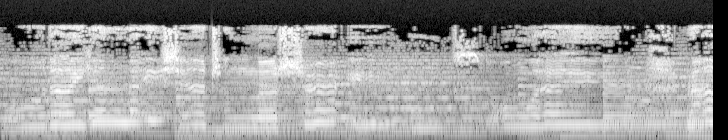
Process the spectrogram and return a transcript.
我的眼泪写成了诗，已让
